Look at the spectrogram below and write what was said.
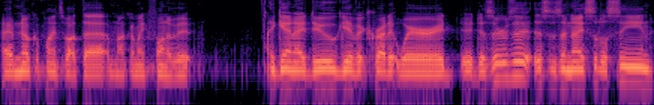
I have no complaints about that. I'm not gonna make fun of it again, I do give it credit where it, it deserves it. This is a nice little scene.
